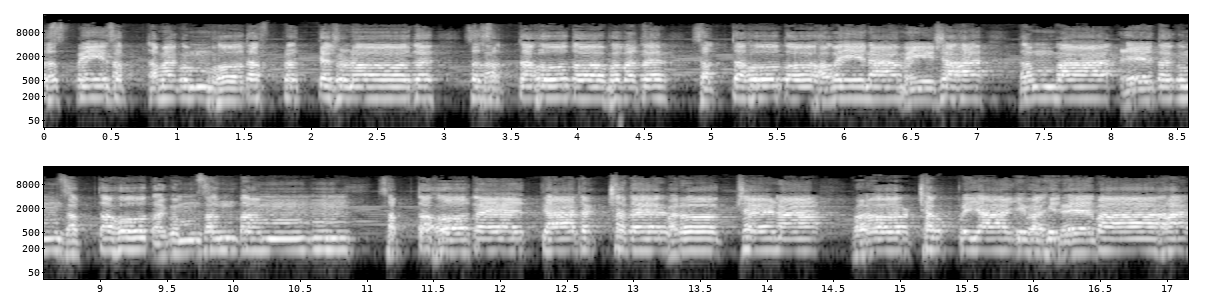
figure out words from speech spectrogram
तस्मै सप्तमगुम्भूतः प्रत्यशृणोत्। स सप्तभूतोऽभवत् सप्तभूतो हवैनामैषः। तम् वा एतगुम् सप्तभूतगुम् सन्तम्। सप्तहोतेत्याचक्षते परोक्षेण। परोक्षप्रिया इव हि देवाः।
